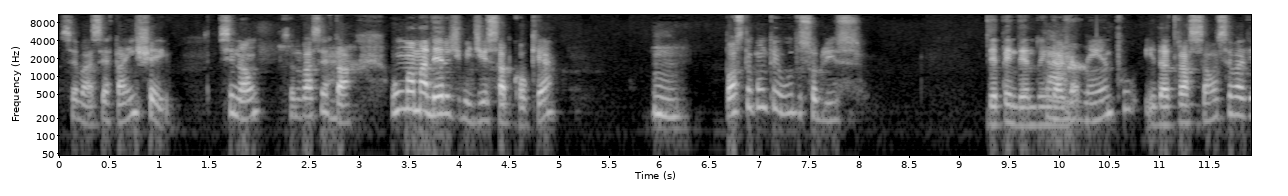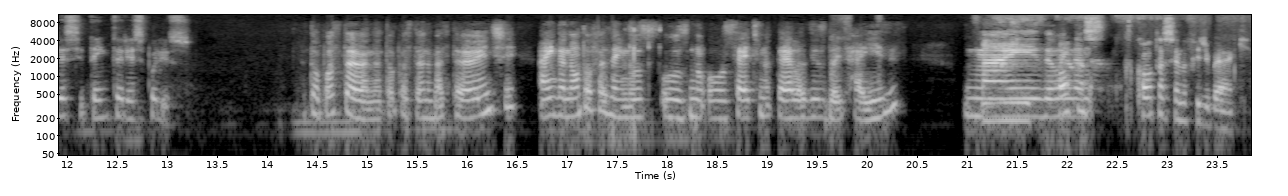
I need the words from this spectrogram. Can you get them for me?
você vai acertar em cheio. Se não, você não vai acertar. Uma maneira de medir, sabe qual é? Hum. Posta conteúdo sobre isso. Dependendo do tá. engajamento e da atração, você vai ver se tem interesse por isso. Estou postando, estou postando bastante. Ainda não estou fazendo os, os, os sete Nutellas e os dois raízes. Mas eu ainda. Tá, qual está sendo o feedback?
